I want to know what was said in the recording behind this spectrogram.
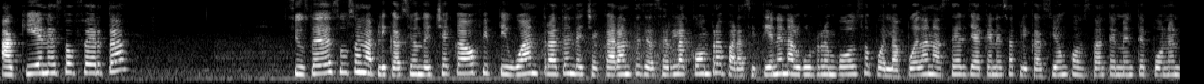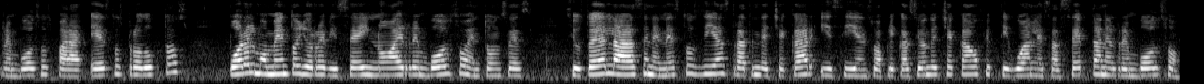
aquí en esta oferta, si ustedes usan la aplicación de Checkout 51, traten de checar antes de hacer la compra para si tienen algún reembolso, pues la puedan hacer ya que en esa aplicación constantemente ponen reembolsos para estos productos. Por el momento yo revisé y no hay reembolso, entonces si ustedes la hacen en estos días, traten de checar y si en su aplicación de Checkout 51 les aceptan el reembolso,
